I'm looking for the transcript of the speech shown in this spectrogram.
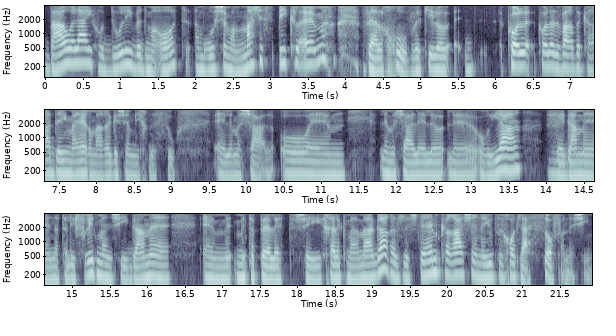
באו אליי, הודו לי בדמעות, אמרו שממש הספיק להם, והלכו, וכאילו, כל, כל הדבר הזה קרה די מהר מהרגע שהם נכנסו, אה, למשל. או אמ, למשל לאוריה, וגם אה, נטלי פרידמן, שהיא גם אה, אה, מטפלת, שהיא חלק מהמאגר, אז לשתיהן קרה שהן היו צריכות לאסוף אנשים.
